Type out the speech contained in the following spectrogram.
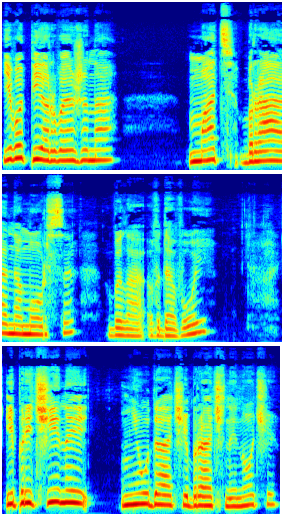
Его первая жена — Мать Брайана Морса была вдовой, и причиной неудачи брачной ночи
